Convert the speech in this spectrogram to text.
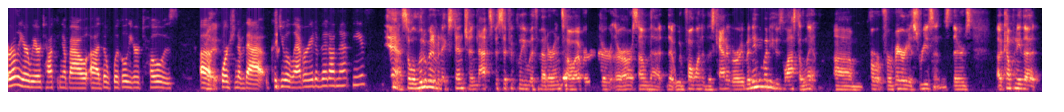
earlier we were talking about uh, the wiggle your toes uh, right. portion of that. Could you elaborate a bit on that piece? Yeah, so a little bit of an extension, not specifically with veterans. However, there, there are some that, that would fall into this category, but anybody who's lost a limb um, for, for various reasons. There's a company that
